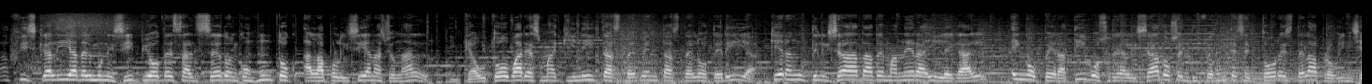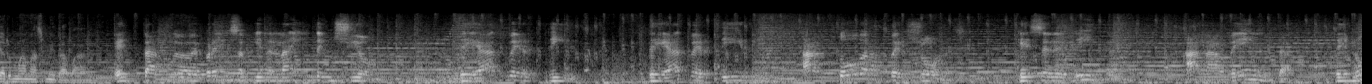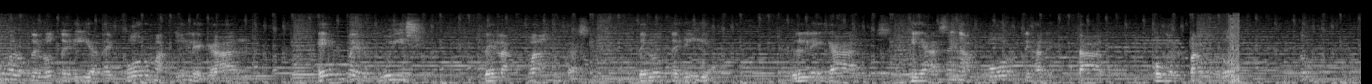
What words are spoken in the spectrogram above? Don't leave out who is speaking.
Speaker 1: La Fiscalía del municipio de Salcedo en conjunto a la Policía Nacional incautó varias maquinitas de ventas de lotería que eran utilizadas de manera ilegal en operativos realizados en diferentes sectores de la provincia Hermanas Mirabal.
Speaker 2: Esta rueda de prensa tiene la intención de advertir, de advertir a todas las personas que se dedican a la venta de números de lotería de forma ilegal en perjuicio de las bancas de lotería legales que hacen aportes al Estado con el pago de los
